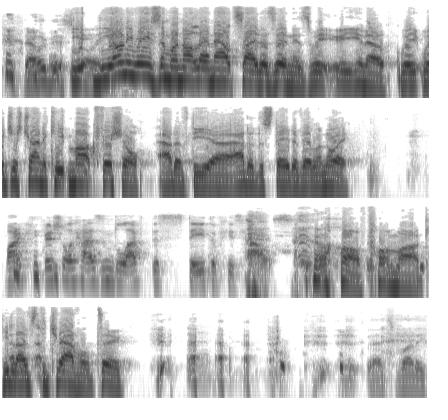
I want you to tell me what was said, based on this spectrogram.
That would be a You, story. the only reason we're not letting outsiders in is we, we- you know, we, we're just trying to keep Mark Fischel out of the uh, out of the state of Illinois. Mark Fischel hasn't left the state of his house. oh, poor Mark. He loves to travel too. That's funny.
